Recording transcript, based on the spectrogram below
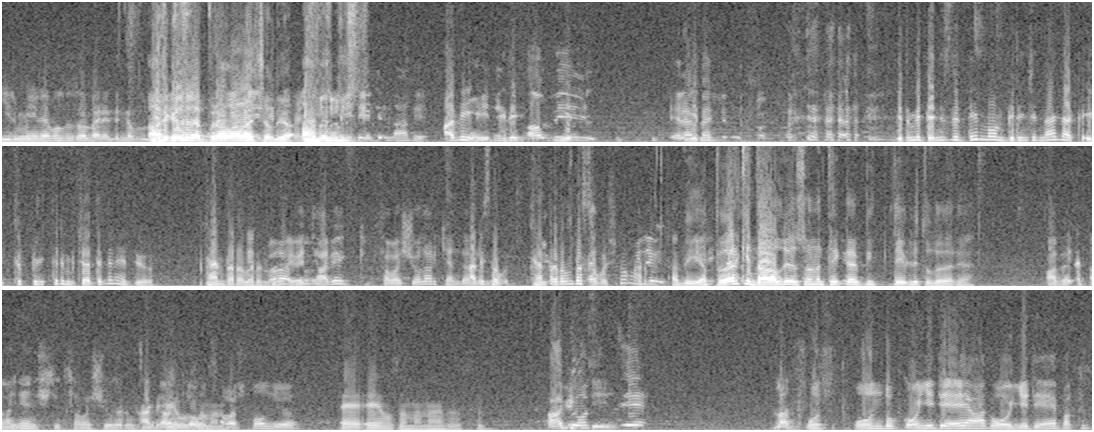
Yirmiyi ne buldunuz oğlum ben Edirne buldum. Arkadaşlar 17 çalıyor. Edirne, Ananı 17 Edirne abi. Abi y- Abi. Eren Yirmi- bende de çok. 20 denizli değil mi oğlum? Birinci ne alaka? İlk Türk birlikleri mücadele mi ediyor? Kendi aralarında. Yapıyorlar. Evet abi savaşıyorlar kendi Abi aralarında. sav- kendi aralarında savaşıyorlar mı? Abi yapıyorlar ki dağılıyor sonra tekrar bir devlet oluyorlar ya. Abi aynen işte savaşıyorlar orada. Abi E o zaman. Savaşma oluyor. E, e o zaman abi. Abi Bitti. 18'e Lan 19 17 E abi 17 E bakın.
